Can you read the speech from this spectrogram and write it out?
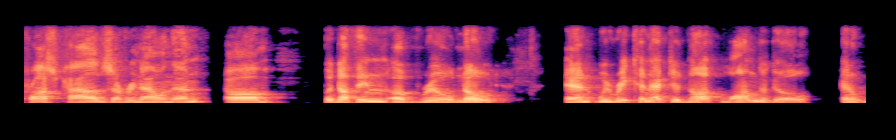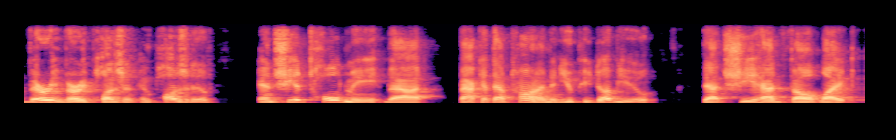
cross paths every now and then, um, but nothing of real note. And we reconnected not long ago, and very very pleasant and positive. And she had told me that back at that time in UPW that she had felt like,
